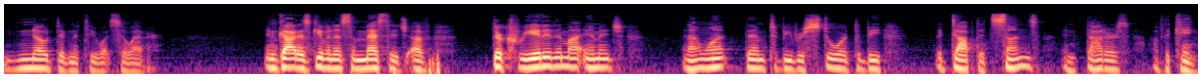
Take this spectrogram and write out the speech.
No dignity whatsoever. And God has given us a message of they're created in my image, and I want them to be restored, to be adopted sons and daughters of the King.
